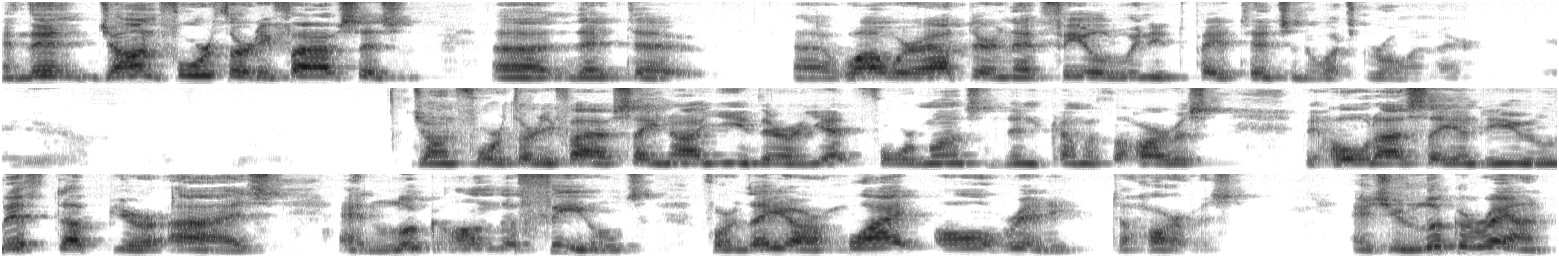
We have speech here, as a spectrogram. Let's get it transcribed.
And then John 4.35 says uh, that uh, uh, while we're out there in that field, we need to pay attention to what's growing there. John 4.35, Say not ye, there are yet four months, and then cometh the harvest. Behold, I say unto you, lift up your eyes and look on the fields, for they are white already to harvest. As you look around,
